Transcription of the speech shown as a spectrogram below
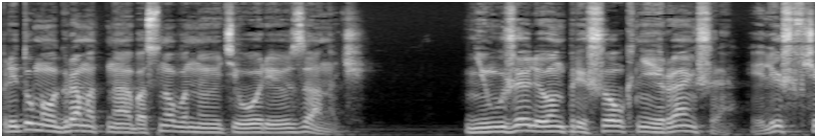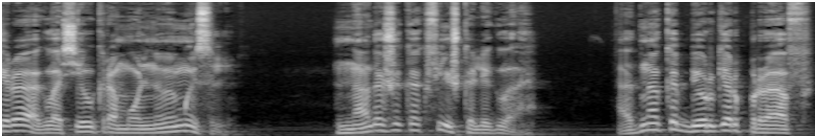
придумал грамотно обоснованную теорию за ночь. Неужели он пришел к ней раньше и лишь вчера огласил крамольную мысль? Надо же, как фишка легла. Однако Бюргер прав.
